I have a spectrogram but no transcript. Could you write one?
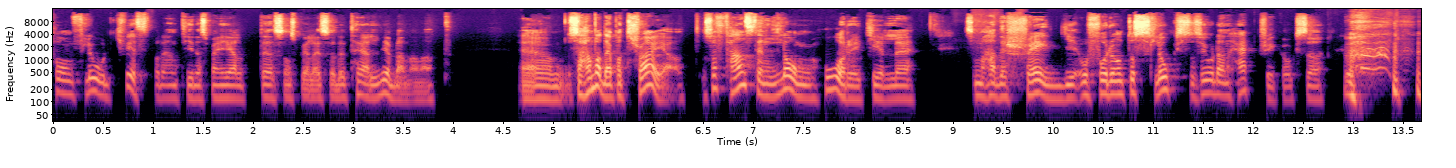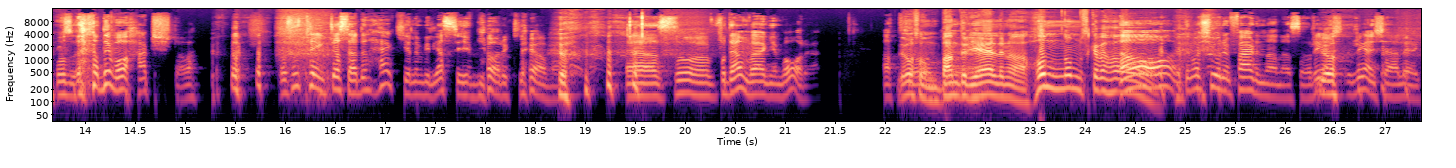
Tom Flodqvist på den tiden som jag hjälpte, som spelade i Södertälje bland annat. Ehm, så han var där på tryout. Och så fanns det en långhårig kille som hade skägg och får runt och slogs och så gjorde han hattrick också. och så, det var Hutch då. och så tänkte jag så här, den här killen vill jag se i Björklöven. Ehm, så på den vägen var det. Att Det var jag, som eh, bandurjälerna. Honom ska vi ha! Ja, det var Tjuren Ferdinand alltså. Ren, Ja. ren kärlek.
